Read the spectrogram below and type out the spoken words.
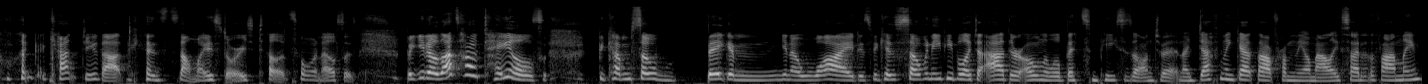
like I can't do that because it's not my story to tell; it's someone else's. But you know, that's how tales become so big and you know wide is because so many people like to add their own little bits and pieces onto it. And i definitely get that from the o'malley side of the family.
